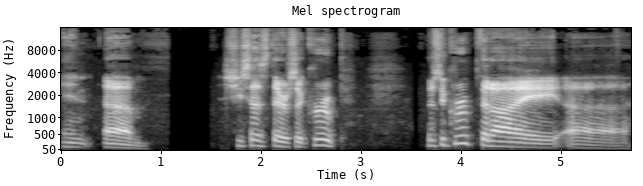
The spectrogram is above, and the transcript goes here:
and um she says there's a group there's a group that i uh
